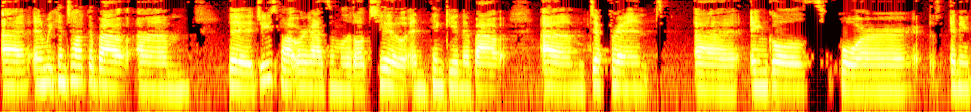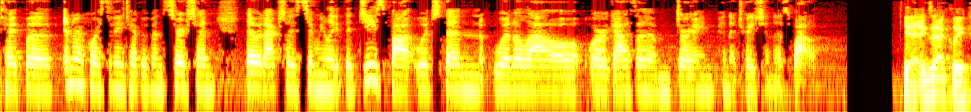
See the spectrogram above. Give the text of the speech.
uh, and we can talk about um, the G spot orgasm a little too, and thinking about um, different uh, angles for any type of intercourse, any type of insertion that would actually stimulate the G spot, which then would allow orgasm during penetration as well. Yeah, exactly.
